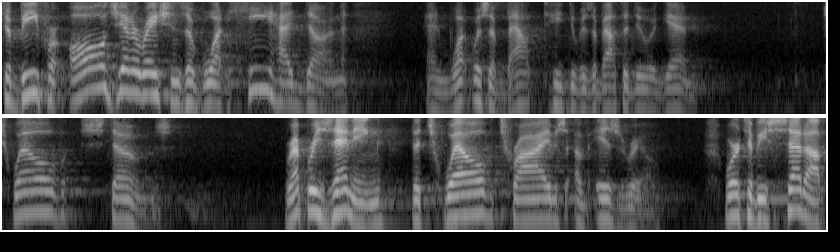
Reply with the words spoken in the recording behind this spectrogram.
to be for all generations of what he had done and what was about he was about to do again. Twelve stones representing the 12 tribes of Israel, were to be set up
